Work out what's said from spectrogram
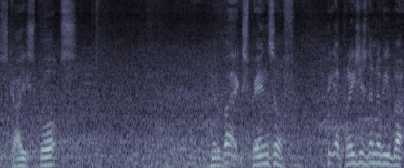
Sky Sports. They're a bit expensive. Put your prices down a wee bit.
